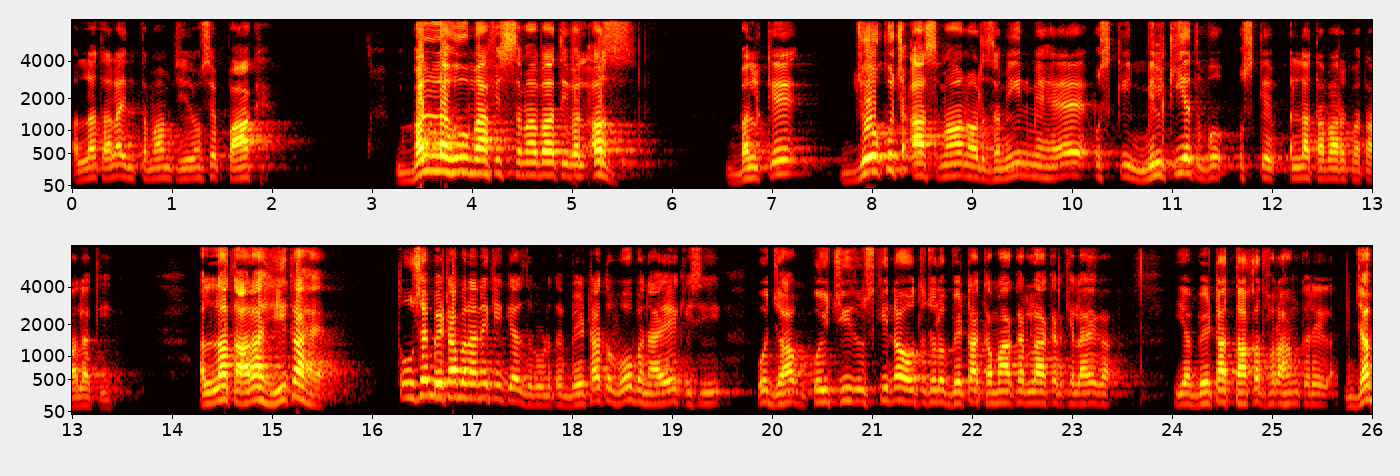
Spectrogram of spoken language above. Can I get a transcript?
اللہ تعالیٰ ان تمام چیزوں سے پاک ہے۔ بل لہو معافی سماواتی ولعرض بلکہ جو کچھ آسمان اور زمین میں ہے، اس کی ملکیت وہ، اس کے اللہ تبارک و تعالیٰ کی ہے۔ اللہ تعالیٰ ہی کا ہے، تو اسے بیٹا بنانے کی کیا ضرورت ہے؟ بیٹا تو وہ بنائے کسی کو جب کوئی چیز اس کی نہ ہو تو چلو بیٹا کما کر، لا کر کھلائے گا، یا بیٹا طاقت فراہم کرے گا۔ جب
